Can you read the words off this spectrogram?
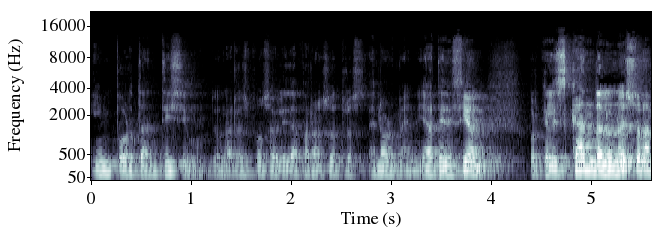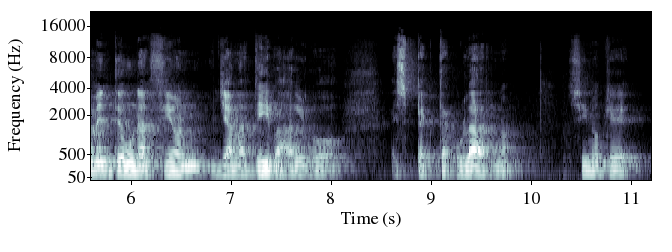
importantísimo, de una responsabilidad para nosotros enorme. ¿eh? Y atención, porque el escándalo no es solamente una acción llamativa, algo espectacular, ¿no? sino que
